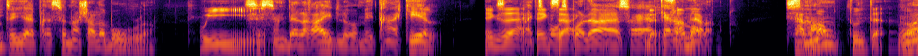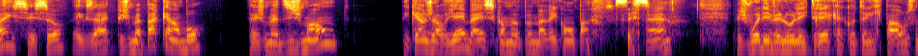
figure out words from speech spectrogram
monter après ça dans Charlebourg. Là. Oui, C'est une belle ride, là, mais tranquille. exact, Ben, tu exact. pas là à, à Ben, 40 ça monte. Ça, monte? tout le temps. Oui, c'est ça, exact. Puis je me parque en bas. Fait que je me dis, je monte. Puis quand je reviens, ben c'est comme un peu ma récompense. C'est ça. Hein? Puis je vois des vélos électriques à côté qui passent.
